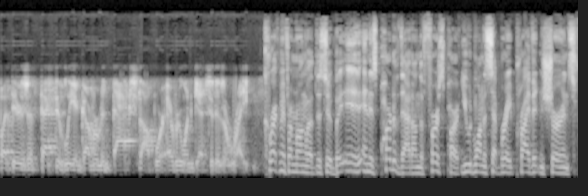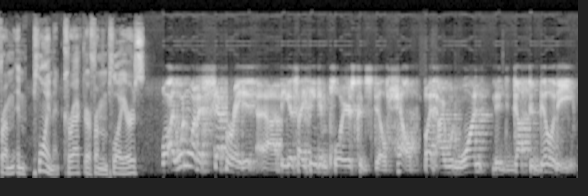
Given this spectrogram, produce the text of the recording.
but there's effectively a government backstop where everyone gets it as a right. Correct me if I'm wrong about this too, but and as part of that, on the first part, you would want to separate private insurance from employment, correct, or from employers? Well, I wouldn't want to separate it uh, because I think employers could still help, but I would want the deductibility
